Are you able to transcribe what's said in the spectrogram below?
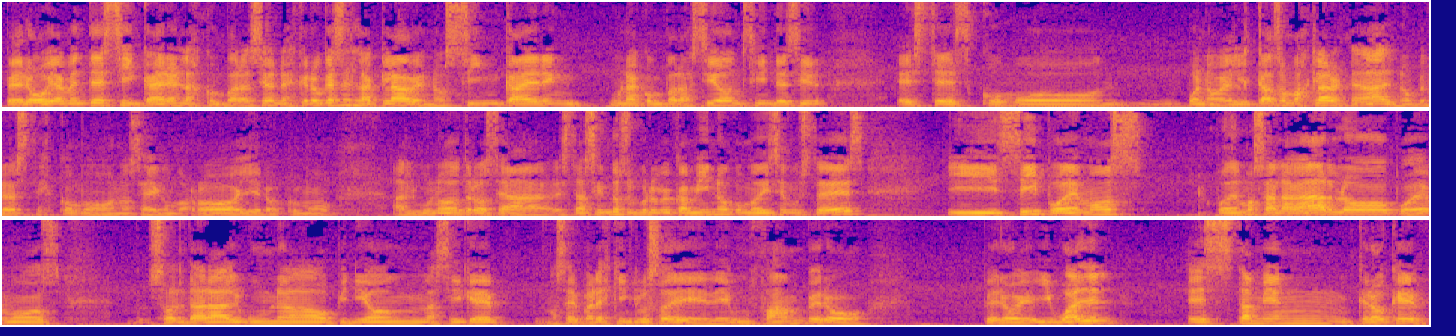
pero obviamente sin caer en las comparaciones. Creo que esa es la clave, ¿no? Sin caer en una comparación, sin decir, este es como bueno, el caso más claro es Nadal, ¿no? Pero este es como, no sé, como Roger o como algún otro, o sea, está haciendo su propio camino, como dicen ustedes, y sí, podemos, podemos halagarlo, podemos soltar alguna opinión, así que, no sé, parezca incluso de, un fan, pero, pero igual es también, creo que,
